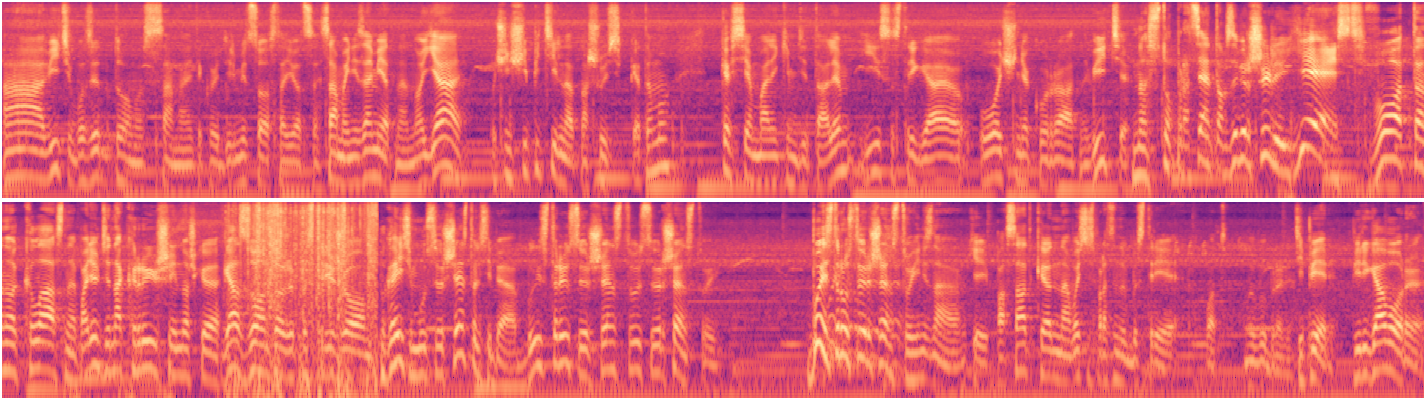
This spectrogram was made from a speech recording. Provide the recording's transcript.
А, видите, возле дома самое такое дерьмецо остается. Самое незаметное. Но я очень щепетильно отношусь к этому ко всем маленьким деталям и состригаю очень аккуратно. Видите? На 100% завершили. Есть! Вот оно классно. Пойдемте на крыше немножко газон тоже пострижем. Погодите, мы усовершенствовали себя. Быстро усовершенствуй, усовершенствуй. Быстро усовершенствуй, я не знаю. Окей, посадка на 80% быстрее. Вот, мы выбрали. Теперь, переговоры.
